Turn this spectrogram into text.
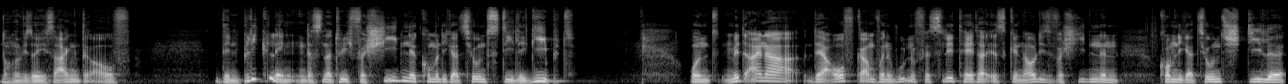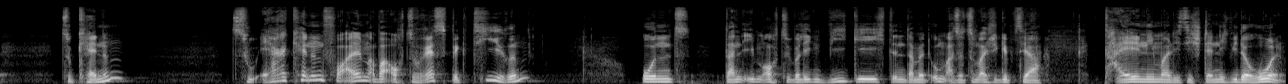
nochmal, wie soll ich sagen, darauf den Blick lenken, dass es natürlich verschiedene Kommunikationsstile gibt. Und mit einer der Aufgaben von einem guten Facilitator ist genau diese verschiedenen Kommunikationsstile zu kennen, zu erkennen vor allem, aber auch zu respektieren und dann eben auch zu überlegen, wie gehe ich denn damit um? Also zum Beispiel gibt's ja Teilnehmer, die sich ständig wiederholen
